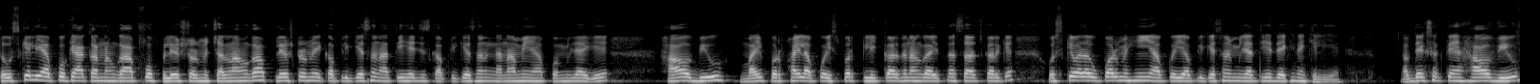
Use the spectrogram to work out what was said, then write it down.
तो उसके लिए आपको क्या करना होगा, आपको प्ले स्टोर में चलना होगा। प्ले स्टोर में एक अप्लीकेशन आती है, जिसका अप्लीकेशन का नाम ही आपको मिल जाएगी हाउ व्यू माई प्रोफ़ाइल आपको इस पर क्लिक कर देना होगा, इतना सर्च करके। उसके बाद ऊपर में ही आपको ये अप्लीकेशन मिल जाती है देखने के लिए। अब देख सकते हैं हाउ व्यू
